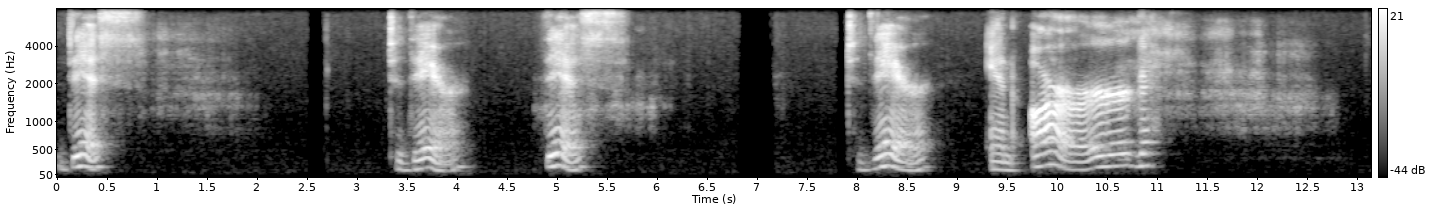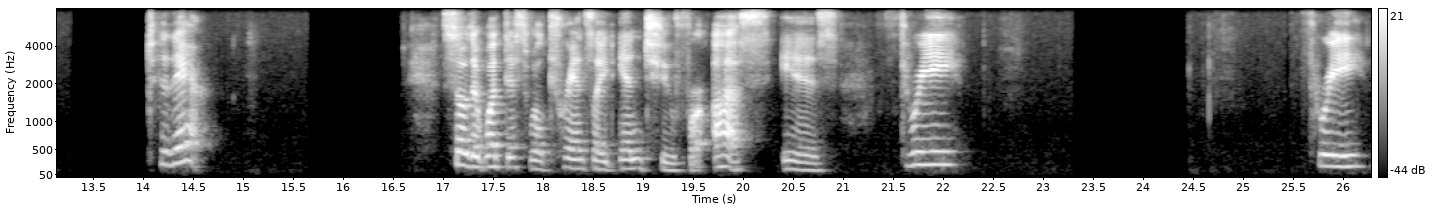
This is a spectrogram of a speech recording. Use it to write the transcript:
this to there, this to there, and arg to there so that what this will translate into for us is 3, 3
